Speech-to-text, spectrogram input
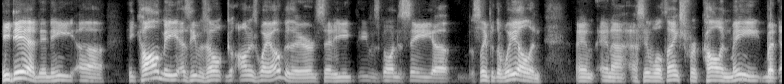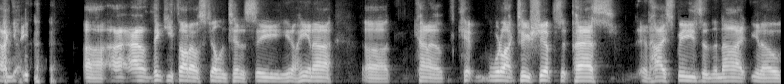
He did, and he uh, he called me as he was on, his way over there and said he he was going to see Sleep at the Wheel, and and and I, I said, well, thanks for calling me, but I, I I think he thought I was still in Tennessee. You know, he and I uh, kind of we're like two ships that pass at high speeds in the night. You know,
